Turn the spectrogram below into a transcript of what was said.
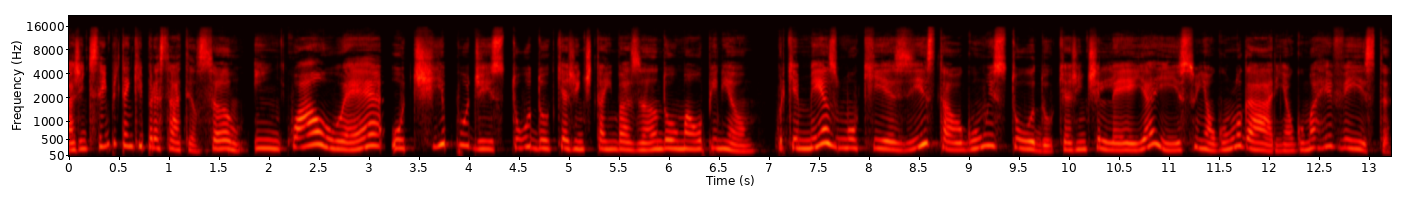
a gente sempre tem que prestar atenção em qual é o tipo de estudo que a gente está embasando uma opinião. Porque, mesmo que exista algum estudo que a gente leia isso em algum lugar, em alguma revista,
